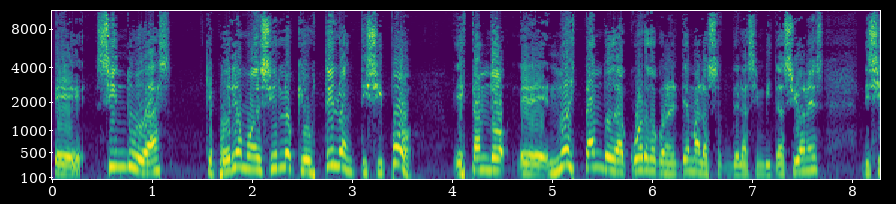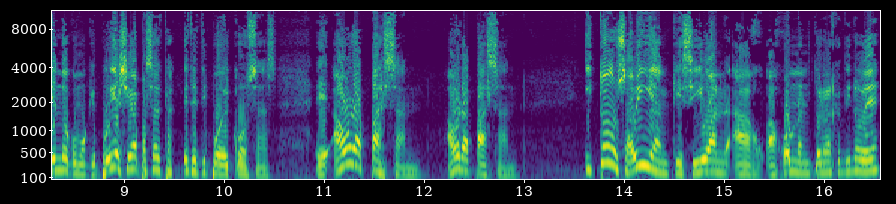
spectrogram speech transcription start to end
eh, sin dudas, que podríamos decirlo que usted lo anticipó, estando eh, no estando de acuerdo con el tema de, las invitaciones, diciendo como que podía llegar a pasar esta- este tipo de cosas. Eh, ahora pasan, ahora pasan. Y todos sabían que si iban a, a jugar un torneo argentino B,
